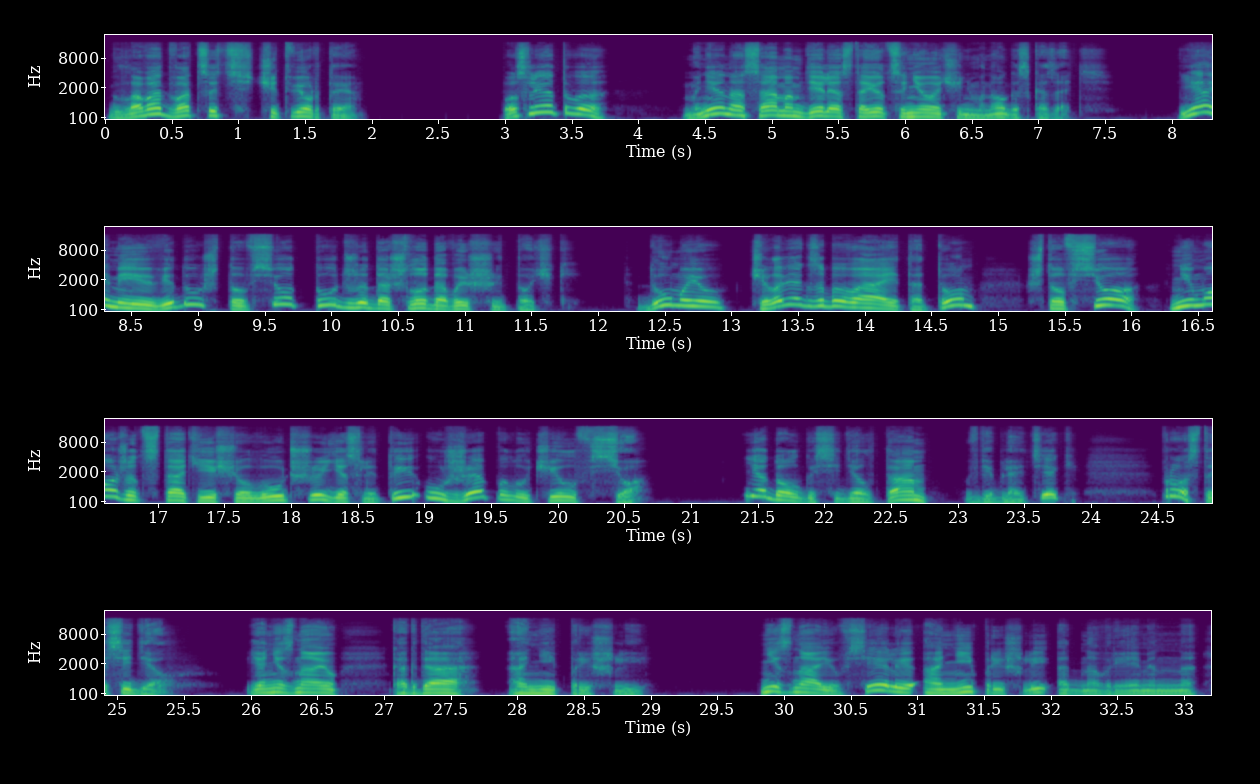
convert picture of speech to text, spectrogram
Глава 24. После этого мне на самом деле остается не очень много сказать. Я имею в виду, что все тут же дошло до высшей точки. Думаю, человек забывает о том, что все не может стать еще лучше, если ты уже получил все. Я долго сидел там, в библиотеке, просто сидел. Я не знаю, когда они пришли. Не знаю, все ли они пришли одновременно.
